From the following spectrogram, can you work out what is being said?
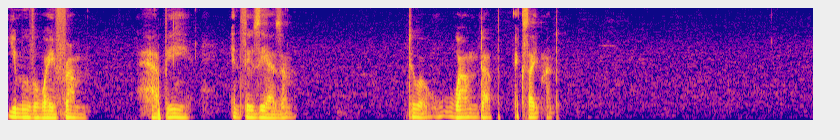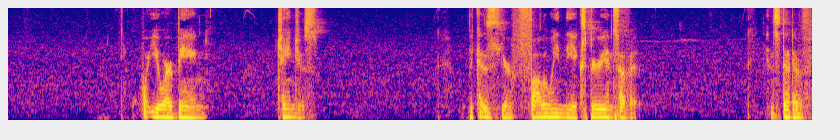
You move away from happy enthusiasm to a wound up excitement. What you are being changes because you're following the experience of it instead of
